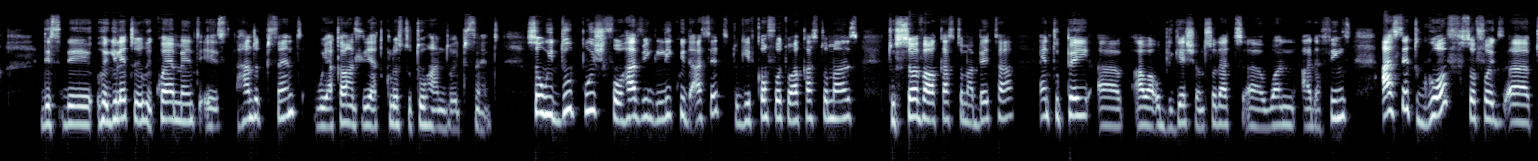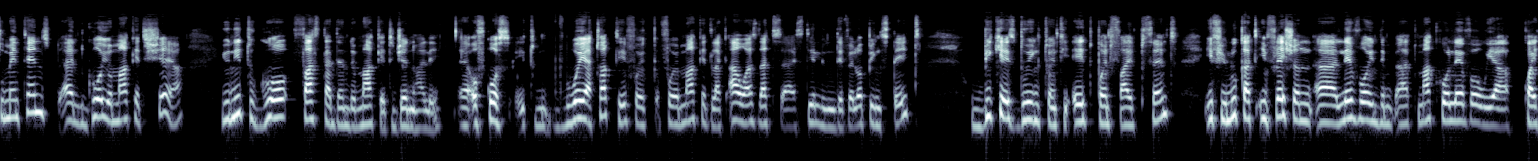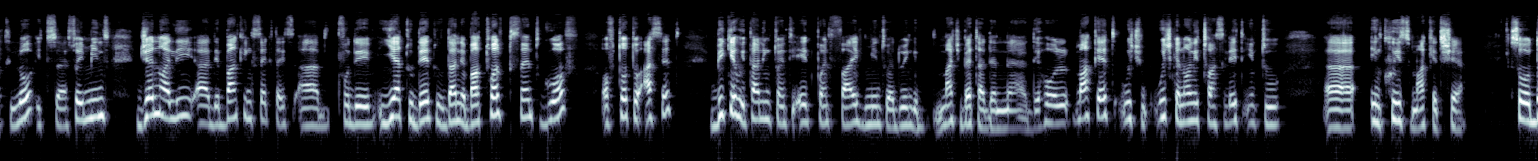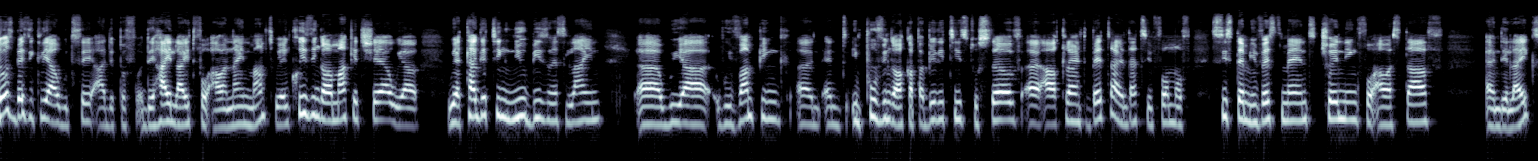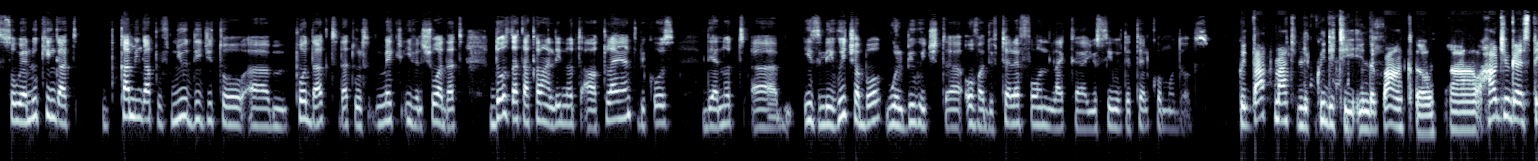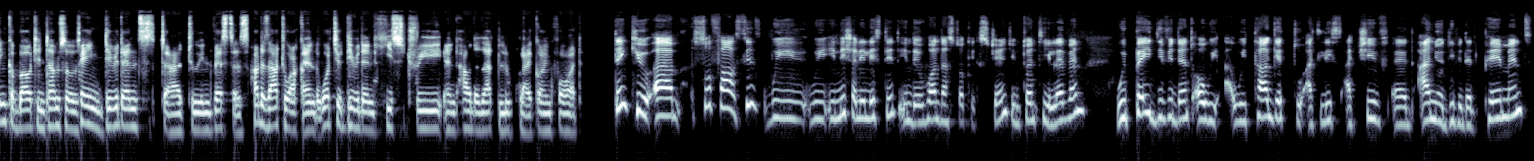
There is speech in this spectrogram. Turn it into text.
This, the regulatory requirement is 100%. We are currently at close to 200%. So we do push for having liquid assets to give comfort to our customers, to serve our customer better, and to pay uh, our obligations. So that's uh, one other things. Asset growth. So for uh, to maintain and grow your market share, you need to grow faster than the market generally. Uh, of course, it's way attractive for for a market like ours that's uh, still in developing state. BK is doing 28.5%. If you look at inflation uh, level in the at macro level, we are quite low. It's uh, so it means generally uh, the banking sector is uh, for the year to date we've done about 12% growth of total asset. BK returning 28.5 means we're doing much better than uh, the whole market, which which can only translate into uh, increased market share. So those basically, I would say, are the the highlight for our nine months. We're increasing our market share. We are we are targeting new business line. Uh, we are revamping and, and, improving our capabilities to serve uh, our client better, and that's in form of system investment, training for our staff, and the likes. So we are looking at coming up with new digital um, product that will make even sure that those that are currently not our client because they are not uh, easily reachable will be reached uh, over the telephone like uh, you see with the telco models. With that much liquidity in the bank though uh, how do you guys think about in terms of paying dividends uh, to investors? How does that work? And what's your dividend history and how does that look like going forward? Thank you. Um, so far, since we, we initially listed in the Rwanda Stock Exchange in 2011, we pay dividend or we we target to at least achieve an annual dividend payment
